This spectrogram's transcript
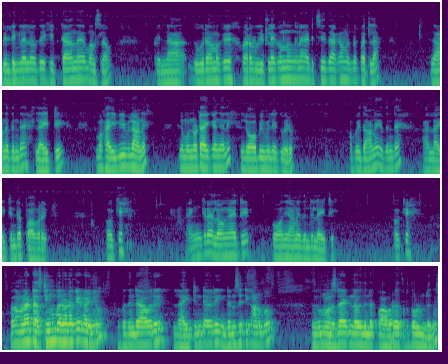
ബിൽഡിങ്ങിലെല്ലാം അത് ഹിറ്റാകുന്നത് മനസ്സിലാവും. പിന്നെ ദൂരെ നമുക്ക് വേറെ വീട്ടിലേക്കൊന്നും ഇങ്ങനെ അടിച്ച് ഇതാക്കാൻ പറ്റില്ല. ഇതാണ് ഇതിന്റെ ലൈറ്റ് ഇപ്പം ഹൈ ബീമിലാണ് ഇനി മുന്നോട്ട് ആയിക്കഴിഞ്ഞാൽ ലോ ബീമിലേക്ക് വരും. അപ്പോൾ ഇതാണ് ഇതിന്റെ ആ ലൈറ്റിന്റെ പവർ ഓക്കെ ഭയങ്കര ലോങ് ആയിട്ട് പോകുന്നതാണ് ഇതിന്റെ ലൈറ്റ് ഓക്കെ അപ്പോൾ നമ്മളെ ടെസ്റ്റിംഗ് പരിപാടിയൊക്കെ കഴിഞ്ഞു. അപ്പോൾ ഇതിന്റെ ആ ഒരു ലൈറ്റിന്റെ ഒരു ഇന്റൻസിറ്റി കാണുമ്പോൾ നിങ്ങൾക്ക് മനസ്സിലായിട്ടുണ്ടാവും ഇതിന്റെ പവർ എത്രത്തോളം ഉണ്ടെന്ന്.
